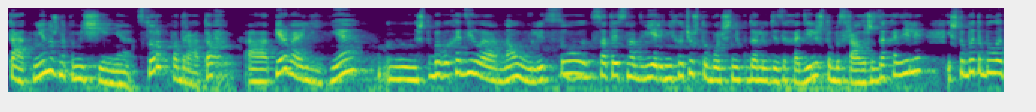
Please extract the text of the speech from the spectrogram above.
Так, мне нужно помещение 40 квадратов, а, первая линия, чтобы выходила на улицу, соответственно, дверь. Не хочу, чтобы больше никуда люди заходили, чтобы сразу же заходили. И чтобы это было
